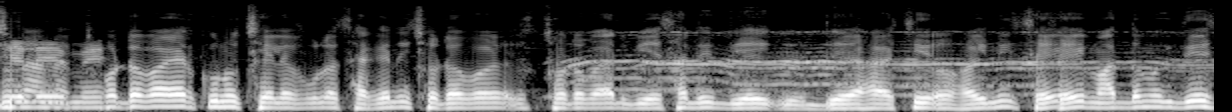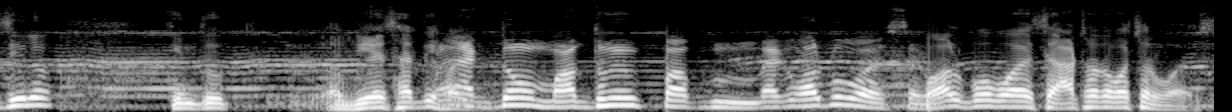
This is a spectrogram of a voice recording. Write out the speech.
ছেলে ছোট ভাইয়ের কোনো ছেলেপুলে থাকেনি ছোট ভাই ছোট ভাইয়ের বিয়ে শাদি দিয়ে দেওয়া হয়েছিল হয়নি সেই মাধ্যমিক দিয়েছিল কিন্তু বিয়ে শাদি হয় একদম মাধ্যমিক অল্প বয়সে অল্প বয়সে আঠারো বছর বয়স।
